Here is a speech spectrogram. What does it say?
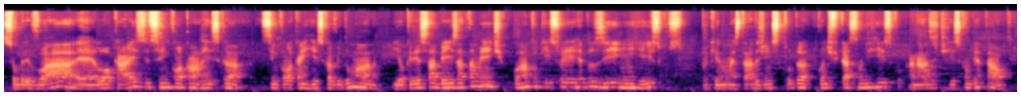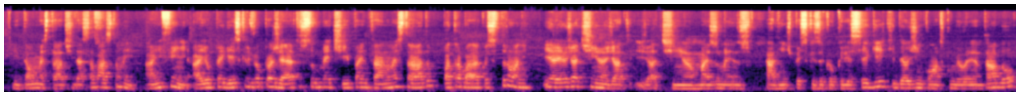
sobrevoar é, locais sem colocar uma risca sem colocar em risco a vida humana. E eu queria saber exatamente quanto que isso ia reduzir em riscos, porque no mestrado a gente estuda quantificação de risco, análise de risco ambiental. Então o mestrado te dá essa base também. Aí, enfim, aí eu peguei, escrevi o projeto, submeti para entrar no mestrado para trabalhar com esse drone. E aí eu já tinha, já, já tinha mais ou menos a linha de pesquisa que eu queria seguir, que deu de encontro com o meu orientador,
